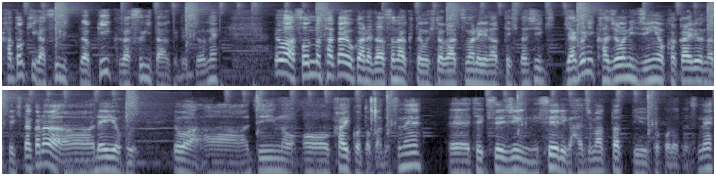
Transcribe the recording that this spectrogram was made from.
過渡期が過ぎた、ピークが過ぎたわけですよね。要はそんな高いお金出さなくても人が集まるようになってきたし、逆に過剰に人員を抱えるようになってきたから、レイオフ、要は人員の解雇とかですね、えー適正人員に整理が始まったっていうところですね。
